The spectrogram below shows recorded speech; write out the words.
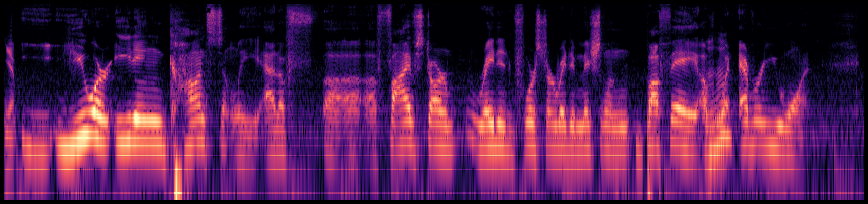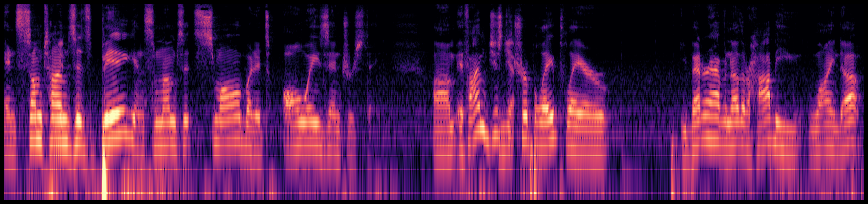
Yep. y- you are eating constantly at a, f- uh, a five star rated, four star rated Michelin buffet of whatever you want. And sometimes it's big and sometimes it's small, but it's always interesting. Um, if I'm just Yep. a AAA player, you better have another hobby lined up.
